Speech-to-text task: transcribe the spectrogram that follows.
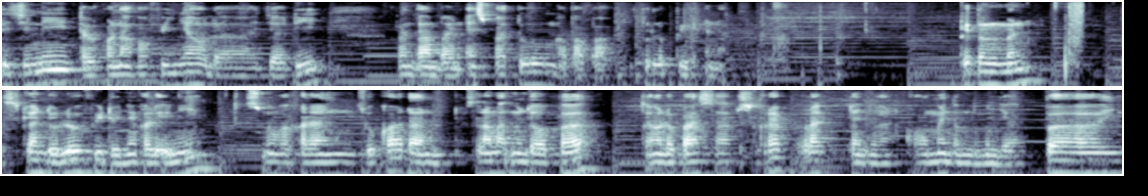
di sini dalgona coffee-nya udah jadi. Kalian tambahin es batu nggak apa-apa, itu lebih enak. Oke teman-teman, sekian dulu videonya kali ini. Semoga kalian suka dan selamat mencoba. Jangan lupa subscribe, like, dan jangan komen teman-teman ya. Bye.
